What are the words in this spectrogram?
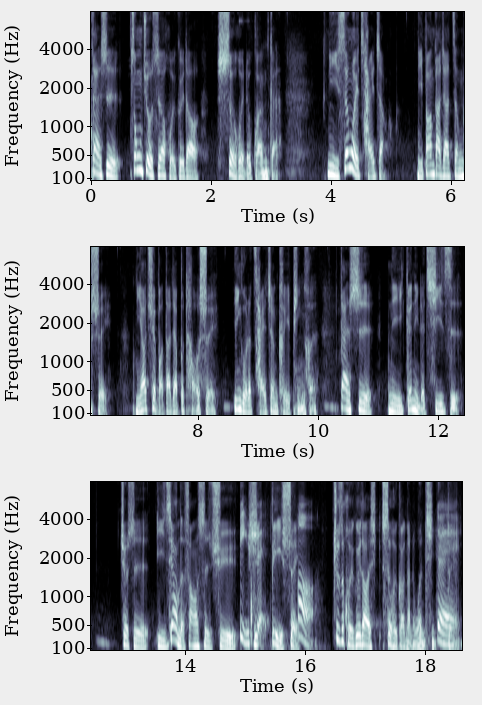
但是终究是要回归到社会的观感。你身为财长，你帮大家增税，你要确保大家不逃税，英国的财政可以平衡。但是你跟你的妻子。就是以这样的方式去避税，避税，哦，就是回归到社会观感的问题。对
